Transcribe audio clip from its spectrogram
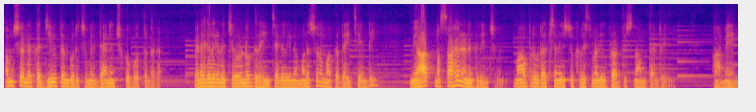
సంశయం యొక్క జీవితం గురించి మేము ధ్యానించుకోబోతుండగా వినగలిగిన చెవులను గ్రహించగలిగిన మనసును మాకు దయచేయండి. మీ ఆత్మ సహాయం అనుగ్రహించమని మా ప్రభు రక్షణ యేసుక్రీస్తుని అడిగి ప్రార్థిస్తున్నాం తండ్రి. ఆమెన్.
